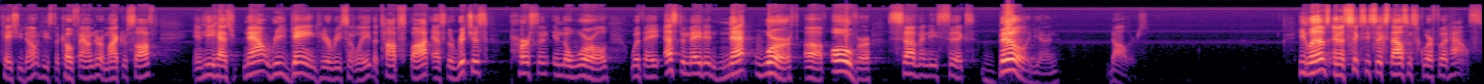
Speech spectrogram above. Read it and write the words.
In case you don't, he's the co founder of Microsoft, and he has now regained here recently the top spot as the richest person in the world with an estimated net worth of over $76 billion. He lives in a 66,000 square foot house.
